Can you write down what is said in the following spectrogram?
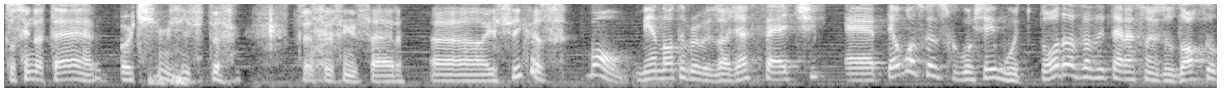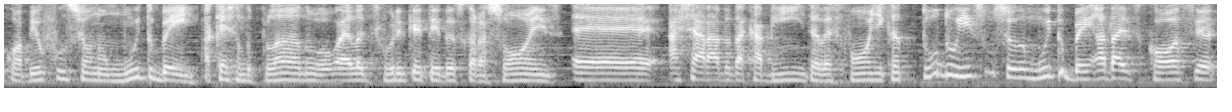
tô sendo até otimista, pra ser sincero. Ah, e Sicas? Bom, minha nota pro episódio é 7. É, tem algumas coisas que eu gostei muito. Todas as interações do Doctor com a Bill funcionam muito bem. A questão do plano, ela descobrindo que ele tem dois corações, é, a charada da cabine telefônica, tudo isso funciona muito bem. A da Escócia.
